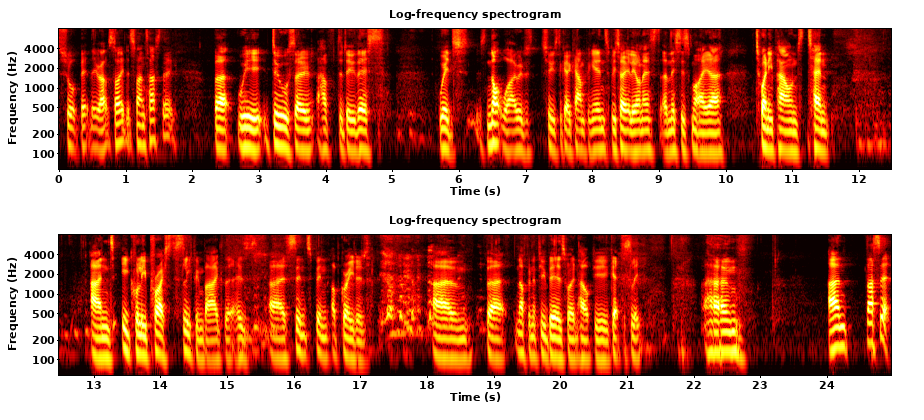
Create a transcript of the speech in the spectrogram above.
short bit that you're outside, it's fantastic. But we do also have to do this, which is not what I would choose to go camping in, to be totally honest. And this is my uh, 20 pound tent and equally priced sleeping bag that has uh, since been upgraded. Um, but nothing a few beers won't help you get to sleep. Um, and that's it.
